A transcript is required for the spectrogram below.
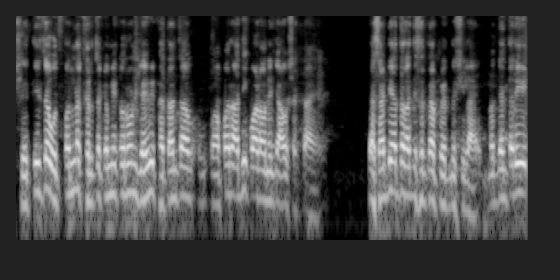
शेतीचं उत्पन्न खर्च कमी करून जैविक खतांचा वापर अधिक वाढवण्याची आवश्यकता आहे. त्यासाठी आता राज्य सरकार प्रयत्नशील आहे. मध्यंतरी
